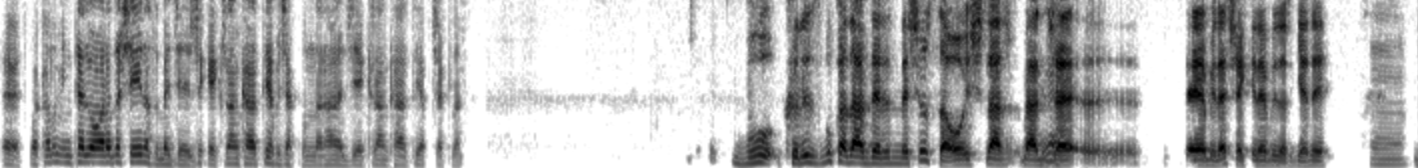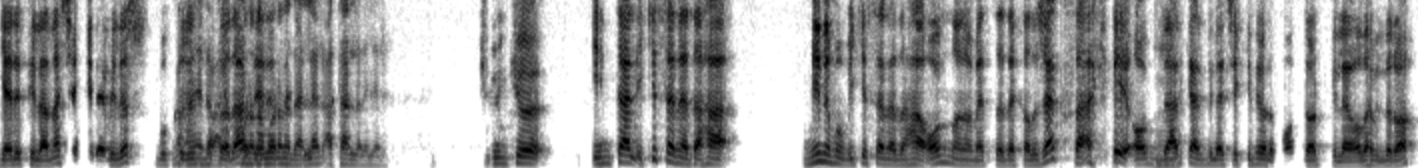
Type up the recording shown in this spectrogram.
Evet bakalım Intel o arada şeyi nasıl becerecek? Ekran kartı yapacak bunlar. Harici ekran kartı yapacaklar. Bu kriz bu kadar derinleşirse o işler bence e, bile çekilebilir. Geri Hı. geri plana çekilebilir. Bu Bahane kriz bu var. kadar Korona derin. derler atarlar ileri. Çünkü Intel iki sene daha minimum iki sene daha 10 nanometrede kalacaksa ki 10 Hı. derken bile çekiniyorum 14 bile olabilir o.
